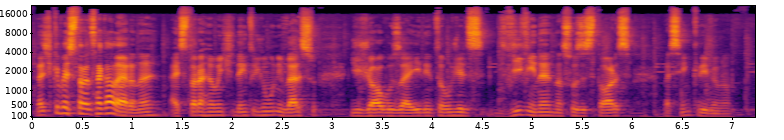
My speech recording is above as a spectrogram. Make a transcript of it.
mas a gente quer ver a história dessa galera, né, a história realmente dentro de um universo de jogos aí, dentro onde eles vivem, né, nas suas histórias, vai ser incrível, mano.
